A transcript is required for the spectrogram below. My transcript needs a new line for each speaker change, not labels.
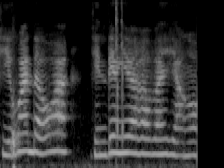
喜欢的话，请订阅和分享哦。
